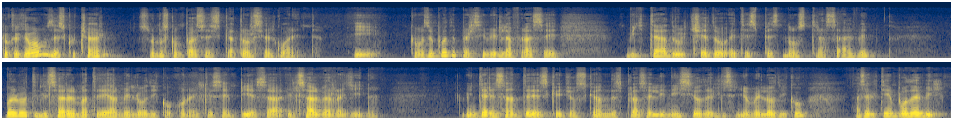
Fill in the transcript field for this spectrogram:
Lo que acabamos de escuchar son los compases 14 al 40 y, como se puede percibir la frase Vita dulcedo et spes nostra salve, vuelve a utilizar el material melódico con el que se empieza el Salve Regina. Lo interesante es que Josquin desplaza el inicio del diseño melódico hacia el tiempo débil,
